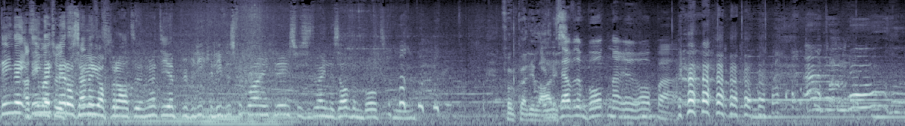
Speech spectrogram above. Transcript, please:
denk dat, ik, Als denk dat ik met Rosanne ga praten. Met die een publieke liefdesverklaring kreeg, dus we zitten wel in dezelfde boot. Vond ik wel In dezelfde boot naar Europa.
